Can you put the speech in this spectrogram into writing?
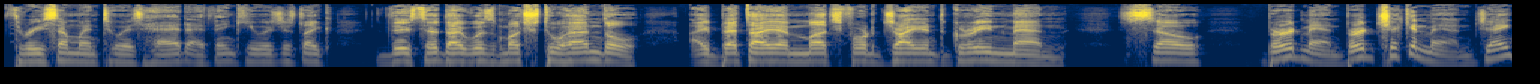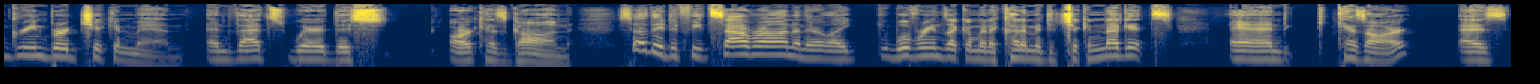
threesome went to his head. I think he was just like, They said I was much to handle. I bet I am much for giant green man. So, Birdman, Bird Chicken Man, giant green bird chicken man. And that's where this arc has gone. So they defeat Sauron, and they're like, Wolverine's like, I'm going to cut him into chicken nuggets. And Ka-Zar, as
